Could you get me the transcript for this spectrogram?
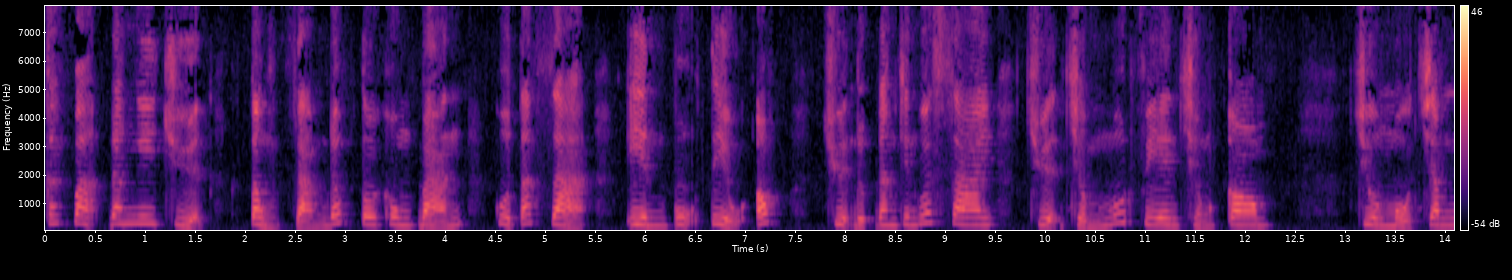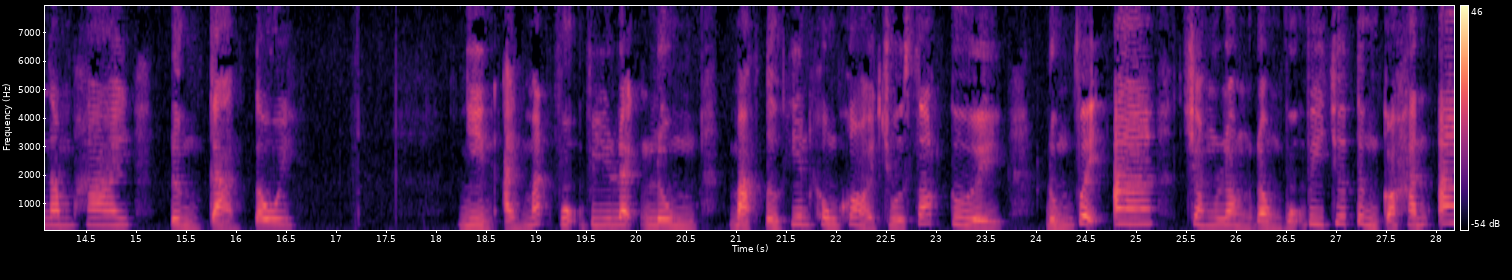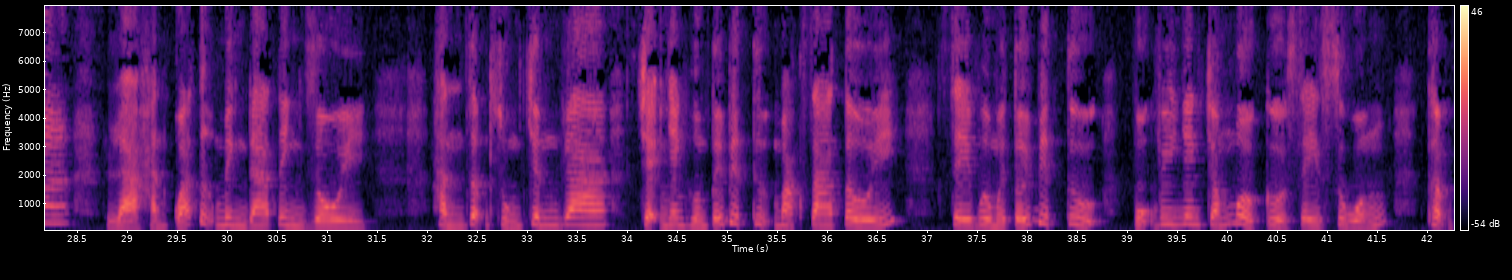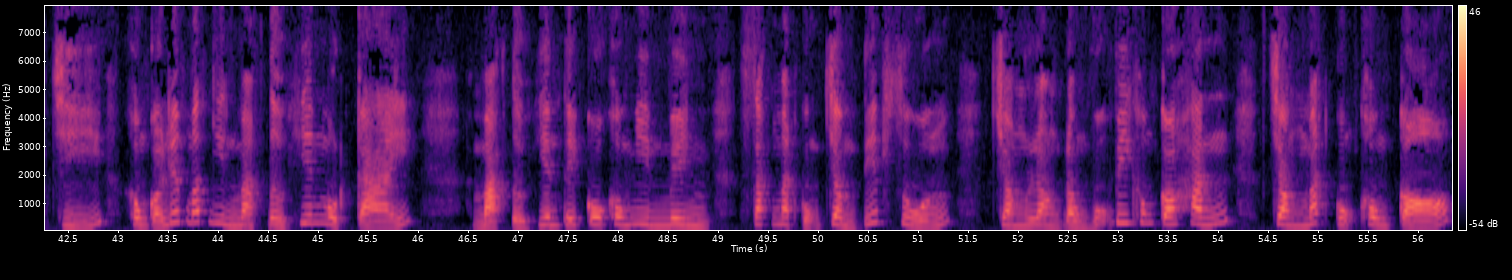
Các bạn đang nghe chuyện Tổng Giám Đốc Tôi Không Bán của tác giả Yên Vũ Tiểu Ốc. Chuyện được đăng trên website chuyện.mútvn.com Trường 152 Đừng cản tôi. Nhìn ánh mắt vụ vi lạnh lùng, Mạc Tử Hiên không khỏi chua xót cười. Đúng vậy a, Trong lòng đồng Vũ Vi chưa từng có hắn a là hắn quá tự mình đa tình rồi. Hắn dậm xuống chân ga, Chạy nhanh hướng tới biệt thự Mạc ra tới. Xe vừa mới tới biệt thự, Vũ Vi nhanh chóng mở cửa xe xuống. Thậm chí, không có liếc mắt nhìn Mạc Tử Hiên một cái. Mạc Tử Hiên thấy cô không nhìn mình, Sắc mặt cũng trầm tiếp xuống. Trong lòng đồng Vũ Vi không có hắn, Trong mắt cũng không có.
